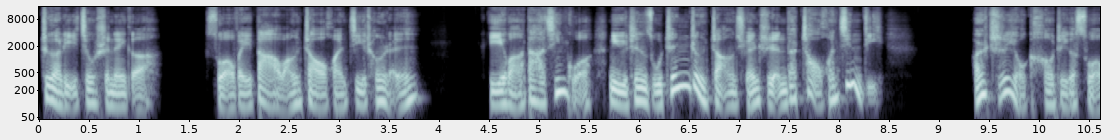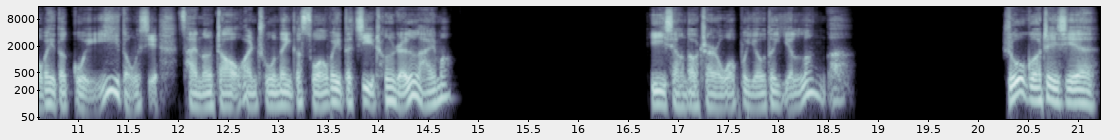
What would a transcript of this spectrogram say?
这里就是那个所谓大王召唤继承人，以往大金国女真族真正掌权之人的召唤禁地？而只有靠这个所谓的诡异东西，才能召唤出那个所谓的继承人来吗？一想到这儿，我不由得一愣啊！如果这些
